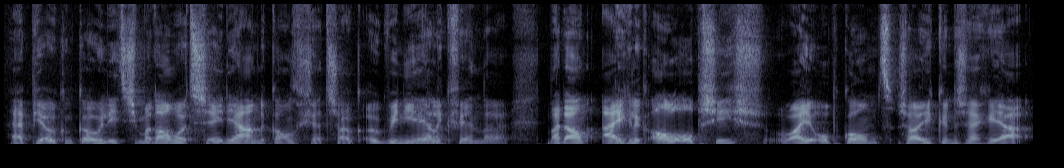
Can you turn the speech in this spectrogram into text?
Heb je ook een coalitie, maar dan wordt CDA aan de kant gezet. Zou ik ook weer niet eerlijk vinden. Maar dan eigenlijk alle opties waar je op komt... zou je kunnen zeggen, ja,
